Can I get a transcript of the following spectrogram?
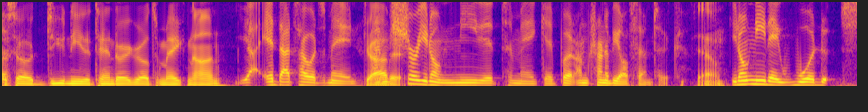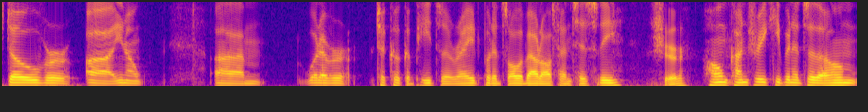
the- so, do you need a tandoori grill to make naan? yeah, it, that's how it's made. Got I'm it. sure you don't need it to make it, but I'm trying to be authentic. Yeah. You don't need a wood stove or uh, you know, um, whatever to cook a pizza, right? But it's all about authenticity, Sure. home country, keeping it to the home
